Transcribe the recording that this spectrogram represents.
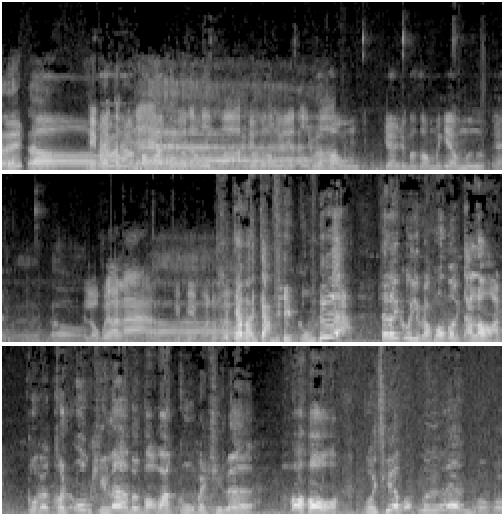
มือโตฝีมือตกไม่ที่ไหนบอกว่าฝีมือตกวะฝีมือตกที่ตุ่มจุดวะประสงค์เกี่ยวจุดประสงค์ไม่เกี่ยวกับมึงเลยโตไอ้ หลงไม่เอาหน้ามีฝีมือทำไมจะวะมาจับผิดกูเพื่อฉะนั้นกูอยู่กับพวกมึงตลอด กูเป็นคนอุ้มคิลเลอร์ มึงบอกว่ากูเป็นคิลเลอร์ โอ้โห กูเชื่อพวกมึง โอ้โอ้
